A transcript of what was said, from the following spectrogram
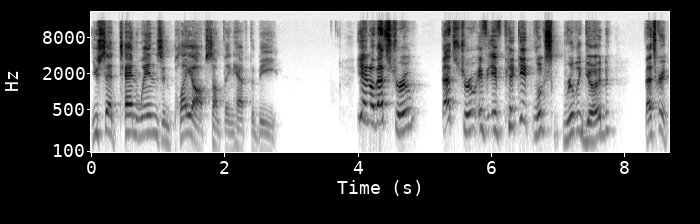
You said 10 wins and playoff something have to be. Yeah, no, that's true. That's true. If if Pickett looks really good, that's great.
